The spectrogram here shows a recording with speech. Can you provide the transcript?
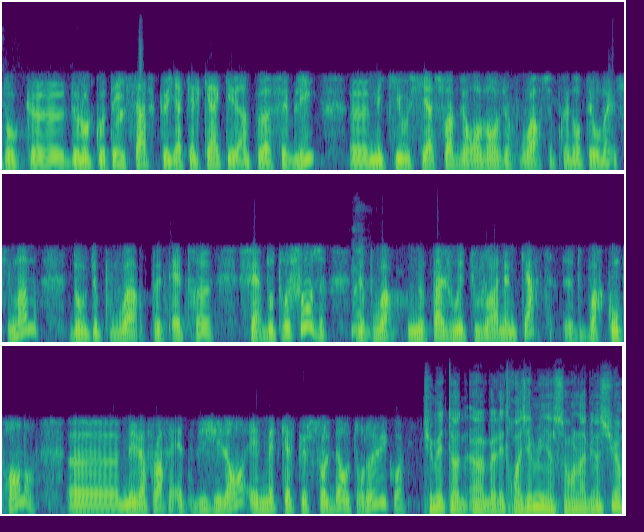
Donc, euh, de l'autre côté, ils savent qu'il y a quelqu'un qui est un peu affaibli, mais qui aussi a soif de revanche de pouvoir se présenter au maximum. Donc, de pouvoir peut-être faire d'autres choses, de pouvoir ne pas jouer toujours la même carte, de pouvoir comprendre. mais il va falloir être vigilant et mettre quelques soldats autour de lui, quoi. Tu m'étonnes. Ben, les troisièmes lignes seront là, bien sûr.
